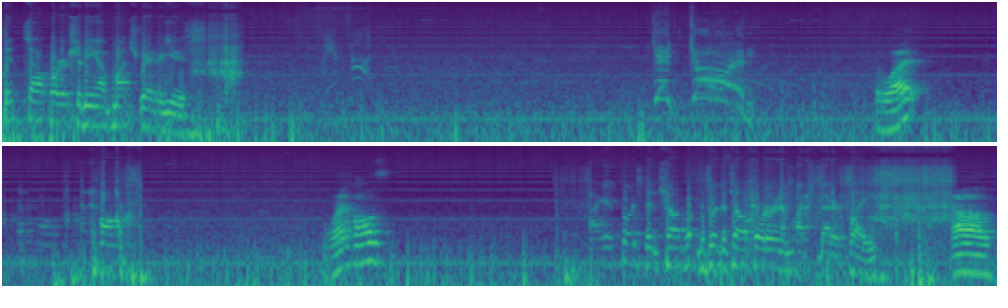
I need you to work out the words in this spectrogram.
This teleporter should be of much greater use. Get going! The what? What, Halls? I just pushed the teleport to put the teleporter in a much better place. Oh.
